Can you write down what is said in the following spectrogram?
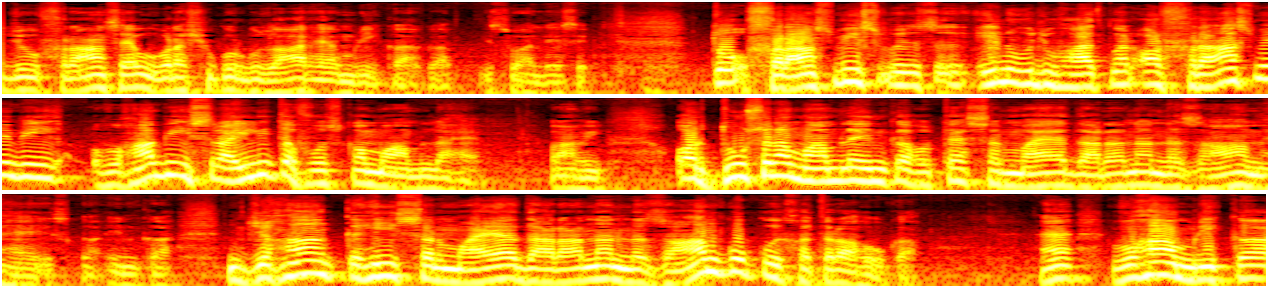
जो फ्रांस है, वो बड़ा शुक्रगुजार है अमेरिका का, इस वाले से। तो फ्रांस भी इन वजूहत पर और फ्रांस में भी, वहाँ भी इसराइली तफोस का मामला है, वहाँ भी। और दूसरा मामला इनका होता है, सरमायादाराना निज़ाम है इसका, इनका। जहाँ कहीं सरमायादाराना निज़ाम को कोई ख़तरा होगा हैं वहाँ अमेरिका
